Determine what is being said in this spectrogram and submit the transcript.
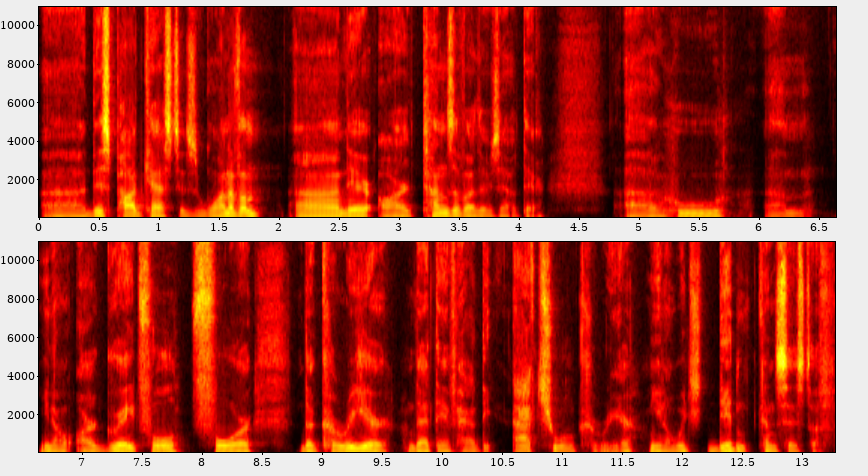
Uh, this podcast is one of them. Uh, there are tons of others out there uh, who, um, you know, are grateful for the career that they've had, the actual career, you know, which didn't consist of,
